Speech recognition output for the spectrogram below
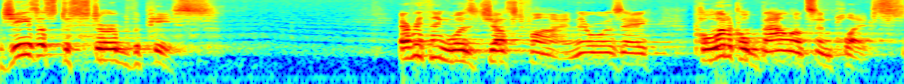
Jesus disturbed the peace. Everything was just fine. There was a political balance in place.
